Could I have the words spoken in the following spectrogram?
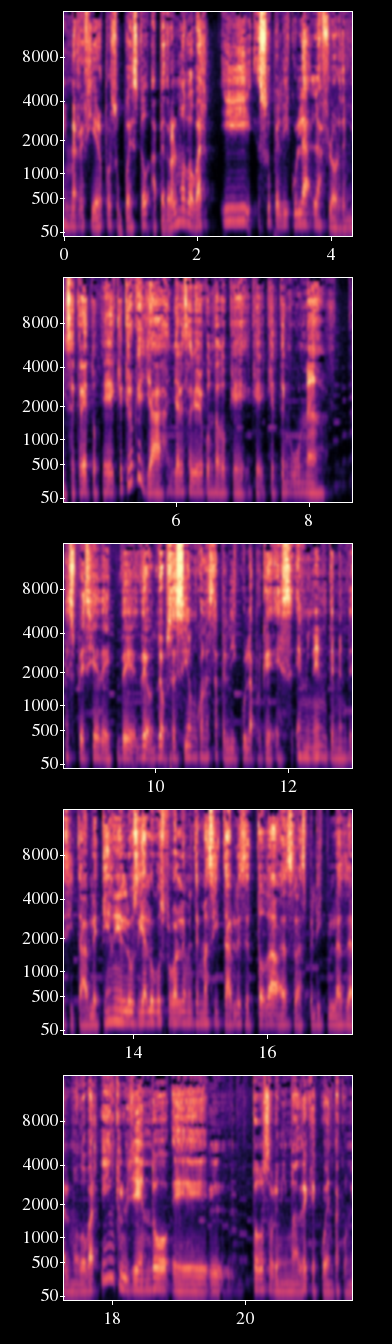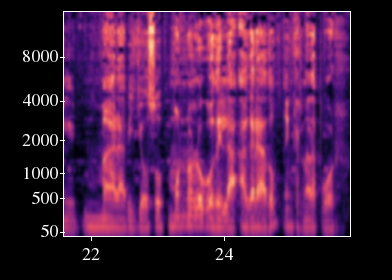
y me refiero por supuesto a Pedro Almodóvar y su película La Flor de mi Secreto, eh, que creo que ya, ya les había yo contado que, que, tengo una especie de, de, de, obsesión con esta película porque es eminentemente citable. Tiene los diálogos probablemente más citables de todas las películas de Almodóvar, incluyendo eh, todo sobre mi madre, que cuenta con el maravilloso monólogo de la Agrado, encarnada por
